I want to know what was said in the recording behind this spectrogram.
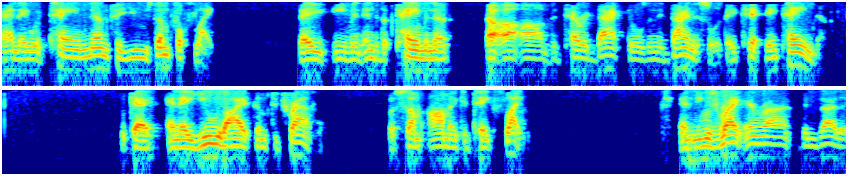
And they would tame them to use them for flight. They even ended up taming the uh, uh, uh, the pterodactyls and the dinosaurs. They t- they tamed them, okay, and they utilized them to travel. But some Amen could take flight. And he was right, Enron Benzada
